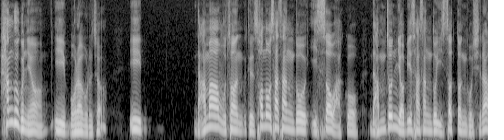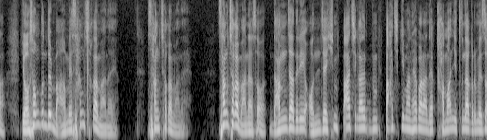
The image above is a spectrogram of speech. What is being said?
한국은요. 이 뭐라 그러죠? 이 남아 우선 그 선호 사상도 있어 왔고 남존 여비 사상도 있었던 곳이라 여성분들 마음에 상처가 많아요. 상처가 많아요. 상처가 많아서 남자들이 언제 힘 빠지가 빠지기만 해봐라 내가 가만히 두나 그러면서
